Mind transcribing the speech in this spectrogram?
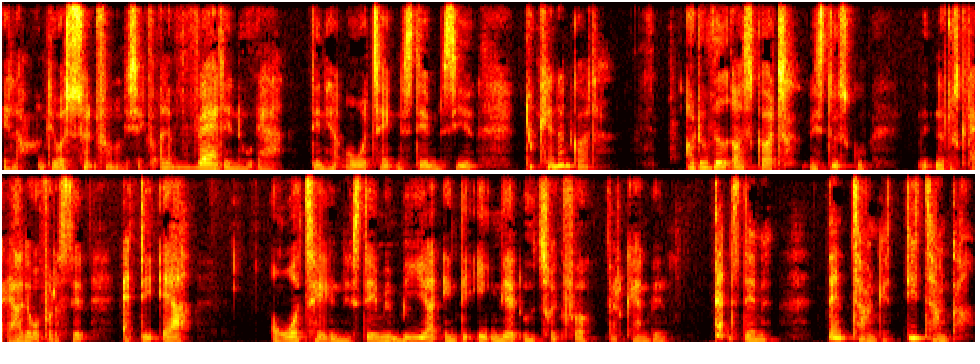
eller om det var synd for mig, hvis jeg ikke får, eller hvad det nu er, den her overtagende stemme siger. Du kender den godt, og du ved også godt, hvis du skulle, når du skal være ærlig over for dig selv, at det er overtalende stemme mere, end det egentlig er et udtryk for, hvad du gerne vil. Den stemme, den tanke, de tanker,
